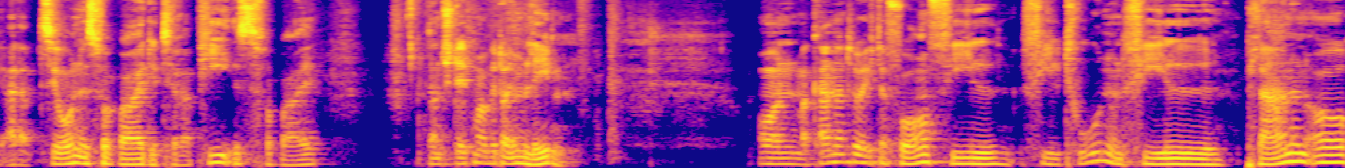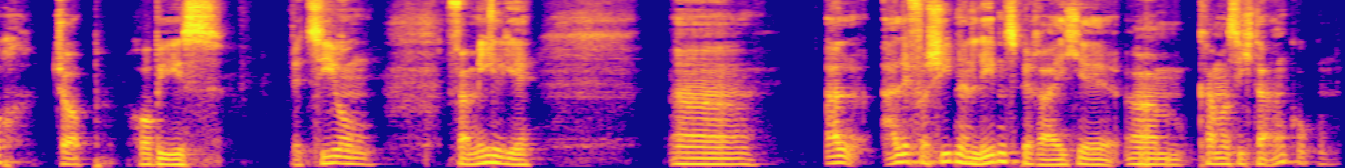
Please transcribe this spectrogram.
die Adaption ist vorbei, die Therapie ist vorbei. Dann steht man wieder im Leben. Und man kann natürlich davor viel, viel tun und viel planen auch. Job, Hobbys, Beziehung, Familie. Äh, all, alle verschiedenen Lebensbereiche ähm, kann man sich da angucken.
